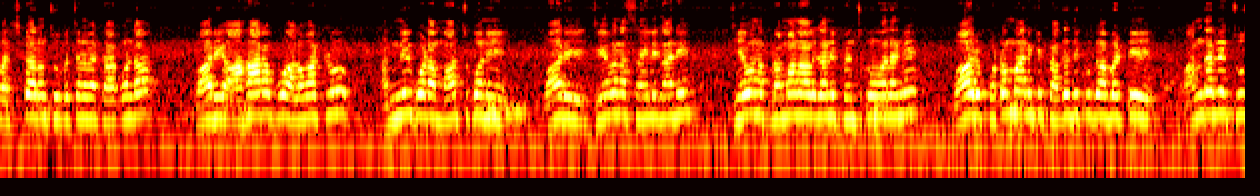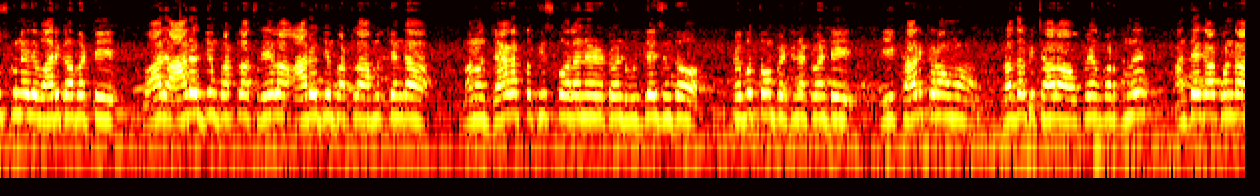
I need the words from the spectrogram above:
పరిష్కారం చూపించడమే కాకుండా వారి ఆహారపు అలవాట్లు అన్నీ కూడా మార్చుకొని వారి జీవన శైలి కానీ జీవన ప్రమాణాలు కానీ పెంచుకోవాలని వారు కుటుంబానికి పెద్ద దిక్కు కాబట్టి అందరినీ చూసుకునేది వారు కాబట్టి వారి ఆరోగ్యం పట్ల స్త్రీల ఆరోగ్యం పట్ల ముఖ్యంగా మనం జాగ్రత్త తీసుకోవాలనేటువంటి ఉద్దేశంతో ప్రభుత్వం పెట్టినటువంటి ఈ కార్యక్రమం ప్రజలకు చాలా ఉపయోగపడుతుంది. అంతేకాకుండా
